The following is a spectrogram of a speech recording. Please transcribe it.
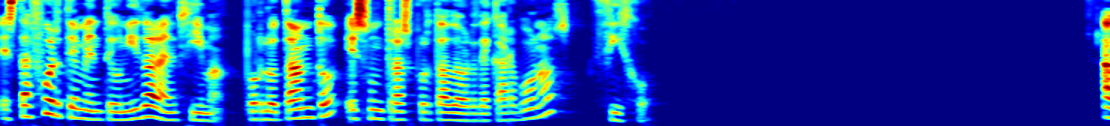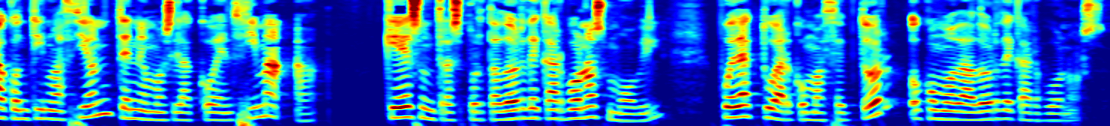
Está fuertemente unido a la enzima, por lo tanto es un transportador de carbonos fijo. A continuación tenemos la coenzima A, que es un transportador de carbonos móvil. Puede actuar como aceptor o como dador de carbonos.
